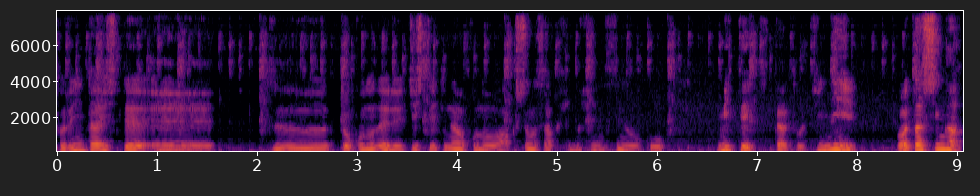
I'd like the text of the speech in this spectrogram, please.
それに対して、えー、歴史的なこのアクション作品の変遷をこう見てきた時に私が、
